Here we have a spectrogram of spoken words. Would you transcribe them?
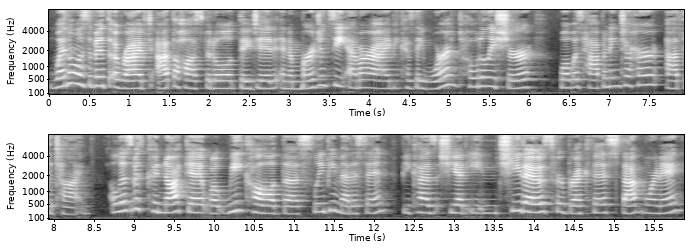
When Elizabeth arrived at the hospital, they did an emergency MRI because they weren't totally sure what was happening to her at the time. Elizabeth could not get what we called the sleepy medicine because she had eaten Cheetos for breakfast that morning.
